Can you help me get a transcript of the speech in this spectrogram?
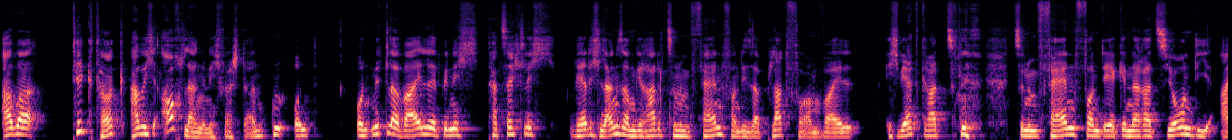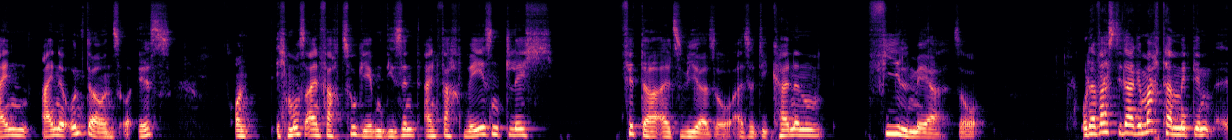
Aber TikTok habe ich auch lange nicht verstanden und und mittlerweile bin ich tatsächlich, werde ich langsam gerade zu einem Fan von dieser Plattform, weil ich werde gerade zu, zu, einem Fan von der Generation, die ein, eine unter uns ist. Und ich muss einfach zugeben, die sind einfach wesentlich fitter als wir so. Also die können viel mehr so. Oder was die da gemacht haben mit dem, äh,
